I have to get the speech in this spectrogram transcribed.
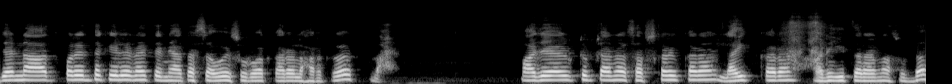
ज्यांना आजपर्यंत केले नाही त्यांनी आता सवय सुरुवात करायला हरकत नाही. माझ्या यूट्यूब चॅनल सबस्क्राईब करा लाईक करा आणि इतरांनासुद्धा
